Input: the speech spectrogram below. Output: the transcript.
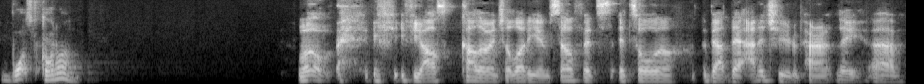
What's going on? Well, if if you ask Carlo Ancelotti himself, it's it's all about their attitude. Apparently, um,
